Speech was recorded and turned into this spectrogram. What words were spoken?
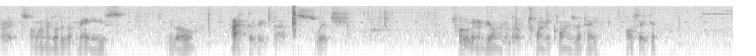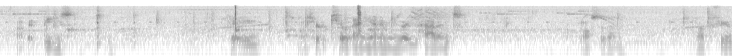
Alright, so I want to go to the maze and go activate that switch. It's probably going to be only about 20 coins, but hey, I'll take it. I'll get these. Okay, make sure to kill any enemies that you haven't. Most of them. Not a few.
